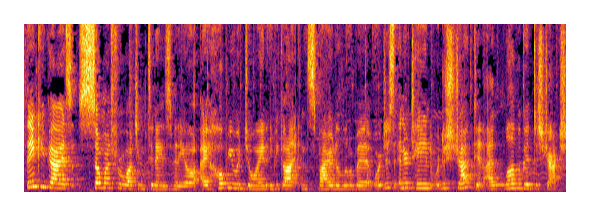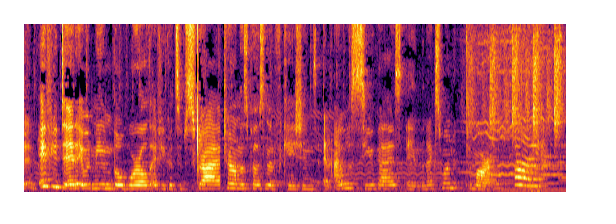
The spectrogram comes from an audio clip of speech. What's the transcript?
thank you guys so much for watching today's video. I hope you enjoyed, maybe you got inspired a little bit or just entertained or distracted. I love a good distraction. If you did, it would mean the world if you could subscribe, turn on those post notifications, and I will see you guys in the next one tomorrow. Bye!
